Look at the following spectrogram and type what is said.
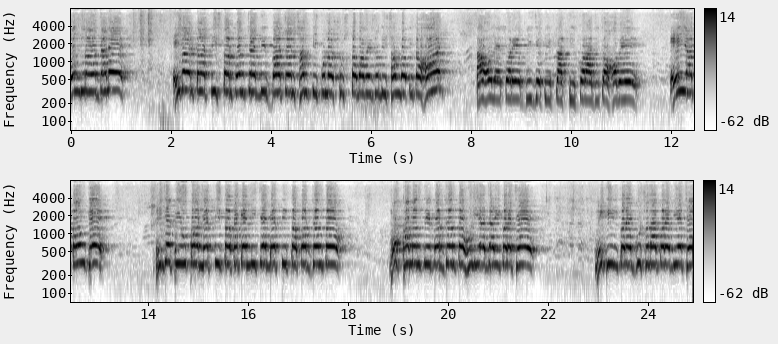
বন্ধুরাও জানে। এইবারকার ত্রিস্তর পঞ্চায়েত নির্বাচন শান্তিপূর্ণ, সুস্থভাবে যদি সংগঠিত হয়, তাহলে পরে বিজেপি প্রার্থী পরাজিত হবে। এই আতঙ্কে বিজেপি উপর নেতৃত্ব থেকে নিচে নেতৃত্ব পর্যন্ত মুখ্যমন্ত্রী পর্যন্ত হুলিয়া জারি করেছে মিটিং করে ঘোষণা করে দিয়েছে,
